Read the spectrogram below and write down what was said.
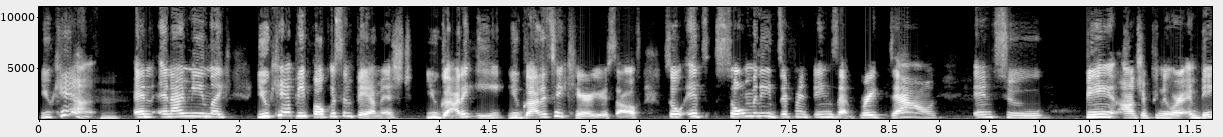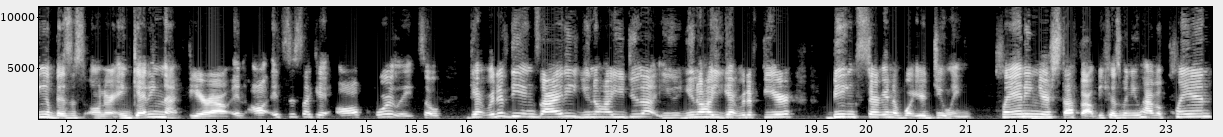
You can't. Hmm. And and I mean like you can't be focused and famished. You got to eat. You got to take care of yourself. So it's so many different things that break down into being an entrepreneur and being a business owner and getting that fear out and all it's just like it all correlates. So get rid of the anxiety. You know how you do that? You you know how you get rid of fear? Being certain of what you're doing planning your stuff out because when you have a plan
